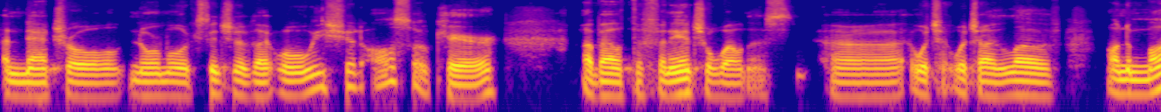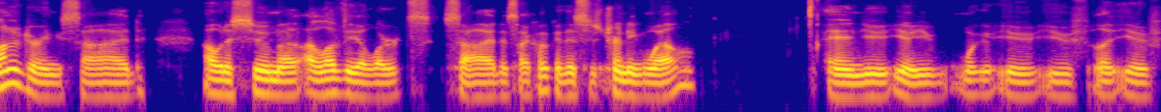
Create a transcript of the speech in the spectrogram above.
a natural, normal extension of that. Well, we should also care about the financial wellness, uh, which which I love. On the monitoring side, I would assume I, uh, I love the alerts side. It's like, okay, this is trending well, and you you know you you you've you've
